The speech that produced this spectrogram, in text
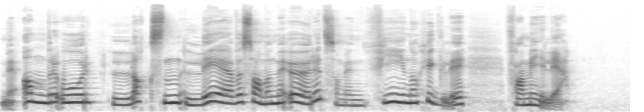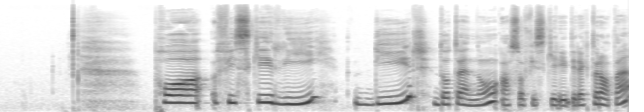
Med andre ord laksen lever sammen med ørret som en fin og hyggelig familie. På fiskeridyr.no, altså Fiskeridirektoratet,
